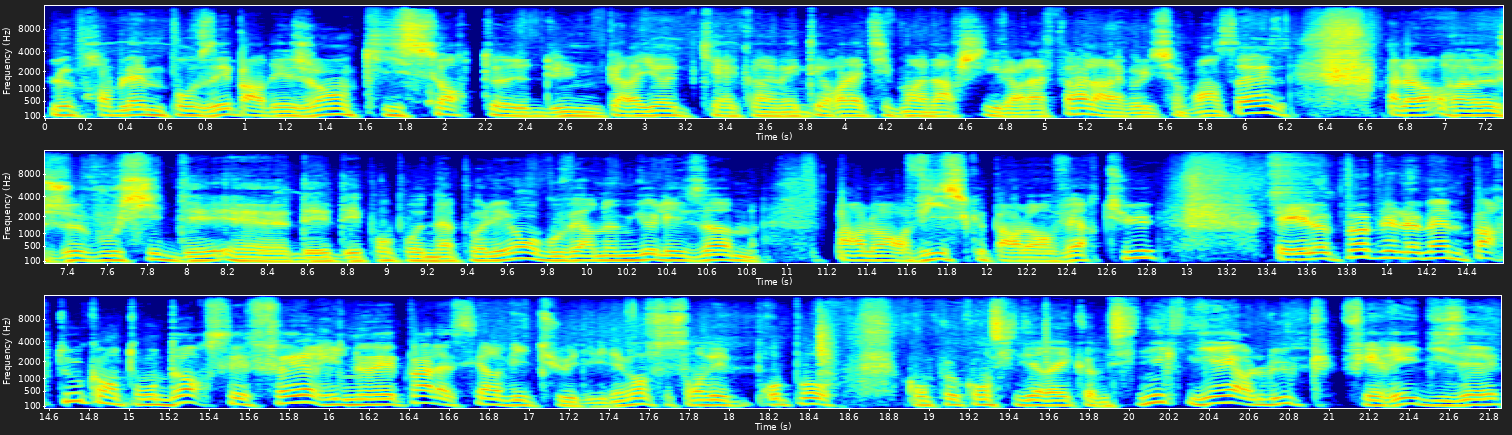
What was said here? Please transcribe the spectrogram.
le problème posé par des gens qui sortent d'une période qui a quand même été relativement anarchique vers la fin, la Révolution française? Alors, euh, je vous cite des, des, des propos de Napoléon, on gouverne mieux les hommes par leur vice que par leur vertu. Et le peuple est le même partout. Quand on dort ses fers, il ne hait pas la servitude. Évidemment, ce sont des propos qu'on peut considérer comme cyniques. Hier, Luc Ferry disait,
